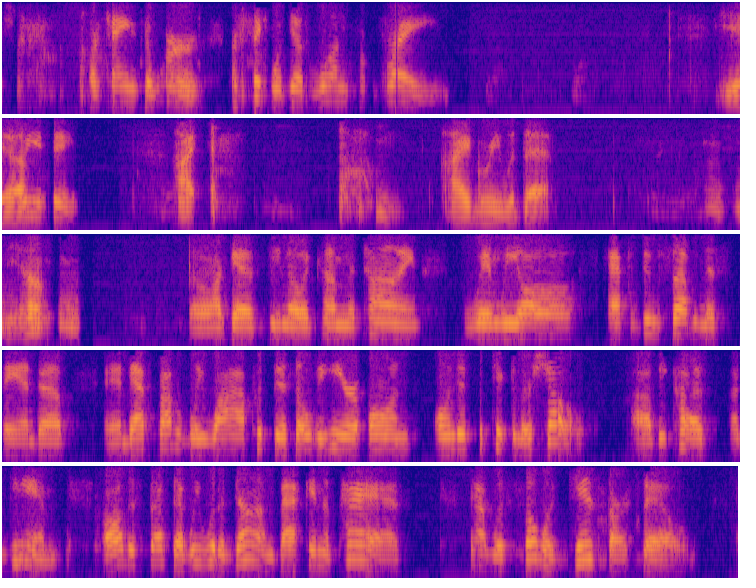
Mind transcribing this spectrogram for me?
or change the word or stick with just one phrase? Yeah. What do you think? I I agree with that. Mm-hmm. Yeah. Mm-hmm. So I guess you know it come the time when we all have to do something to stand up, and that's probably why I put this over here on on this particular show, uh, because again, all the stuff that we would have done back in the past that was so against ourselves,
